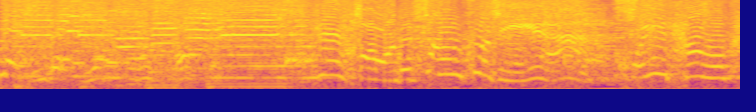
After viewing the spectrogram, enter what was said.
呀呀！这好的张四姐回头看，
